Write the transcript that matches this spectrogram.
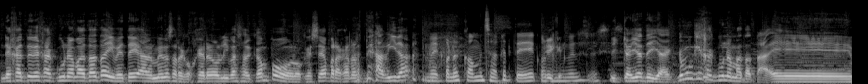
déjate de Hakuna Matata y vete al menos a recoger olivas al campo o lo que sea para ganarte la vida. Me conozco a mucha gente, ¿eh? Con Y, que- cállate ya. ¿Cómo que Hakuna Matata? Eh,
